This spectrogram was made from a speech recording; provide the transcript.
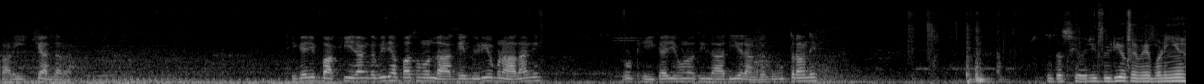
ਕਾਲੀ ਝਾਲਰ ਆ। ਠੀਕ ਹੈ ਜੀ, ਬਾਕੀ ਰੰਗ ਵੀ ਤੇ ਆਪਾਂ ਤੁਹਾਨੂੰ ਲਾ ਕੇ ਵੀਡੀਓ ਬਣਾ ਦਾਂਗੇ। ਉਹ ਠੀਕ ਹੈ ਜੀ ਹੁਣ ਅਸੀਂ ਲਾ ਦਈਏ ਰੰਗ ਕਬੂਤਰਾਂ ਦੇ। ਦੱਸਿਓ ਜੀ ਵੀਡੀਓ ਕਿਵੇਂ ਬਣੀ ਆ?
